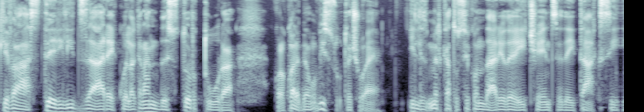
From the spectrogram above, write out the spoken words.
che va a sterilizzare quella grande stortura con la quale abbiamo vissuto, cioè il mercato secondario delle licenze dei taxi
